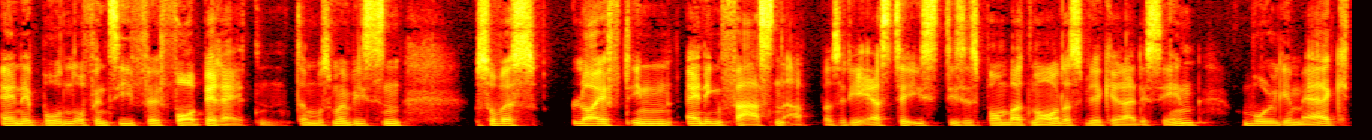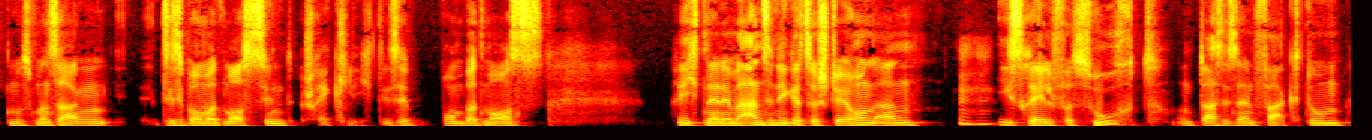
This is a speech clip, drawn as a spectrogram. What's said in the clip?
eine Bodenoffensive vorbereiten. Da muss man wissen, sowas läuft in einigen Phasen ab. Also die erste ist dieses Bombardement, das wir gerade sehen. Wohlgemerkt muss man sagen, diese Bombardements sind schrecklich. Diese Bombardements richten eine wahnsinnige Zerstörung an. Mhm. Israel versucht, und das ist ein Faktum,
